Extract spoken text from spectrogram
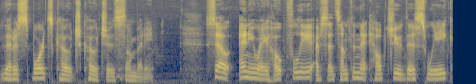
that a sports coach coaches somebody. So, anyway, hopefully, I've said something that helped you this week.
